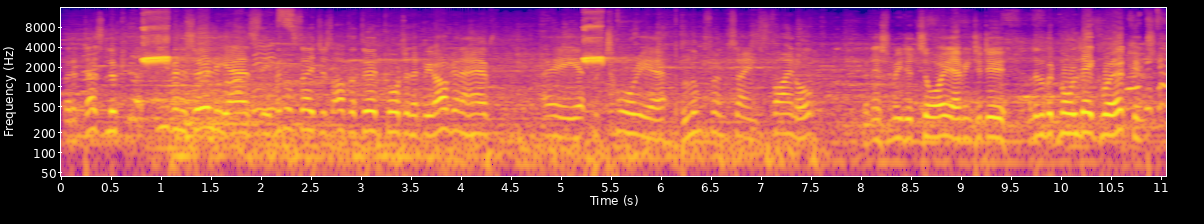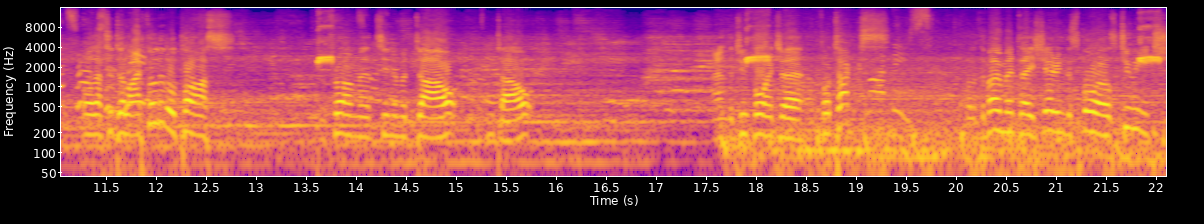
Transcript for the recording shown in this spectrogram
But it does look even as early as the middle stages of the third quarter that we are going to have a Pretoria Bloemfontein final. Vanessa Marie Toy having to do a little bit more leg work. And, oh, that's a delightful little pass from uh, Tina Madao. And the two-pointer for Tuks. Well, at the moment they're sharing the spoils, two each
